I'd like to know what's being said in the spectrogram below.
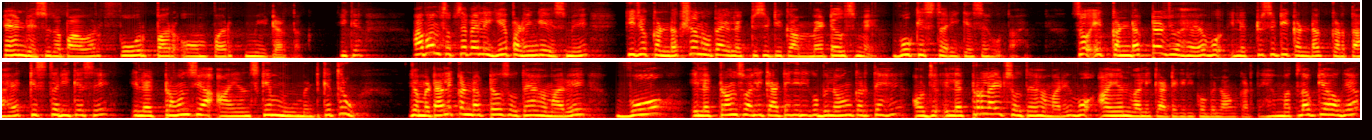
ten raise the power four per ohm per मीटर तक। ठीक है? अब हम सबसे पहले ये पढ़ेंगे इसमें कि जो कंडक्शन होता है इलेक्ट्रिसिटी का मेटल्स में वो किस तरीके से होता है। सो so, एक कंडक्टर जो है वो इलेक्ट्रिसिटी कंडक्ट करता है किस तरीके से? इलेक्ट्रॉन्स या आयंस के मूवमेंट के थ्रू जो मेटालिक कंडक्टर्स होते हैं हमारे, वो इलेक्ट्रॉन्स वाली कैटेगरी को बिलोंग करते हैं और जो इलेक्ट्रोलाइट्स होते हैं हमारे, वो आयन वाली कैटेगरी को बिलोंग करते हैं। मतलब क्या हो गया?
